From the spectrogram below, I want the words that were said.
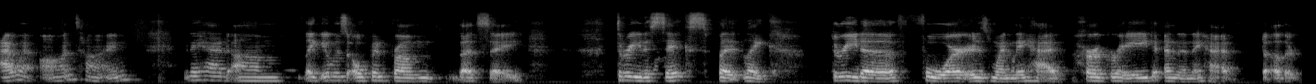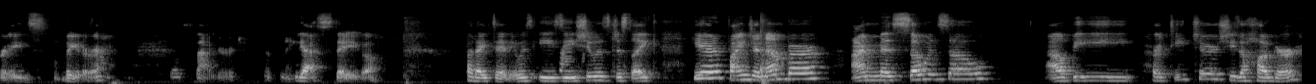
I went on time they had um like it was open from let's say three to six, but like three to four is when they had her grade and then they had the other grades later. That's staggered. That's nice. Yes, there you go. But I did. It was easy. She was just like, here, find your number. I'm Miss So and so. I'll be her teacher. She's a hugger.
